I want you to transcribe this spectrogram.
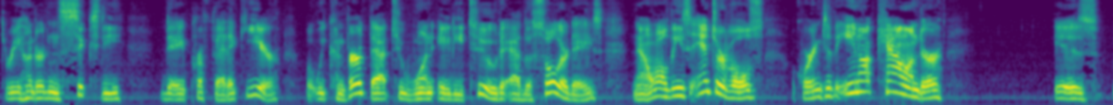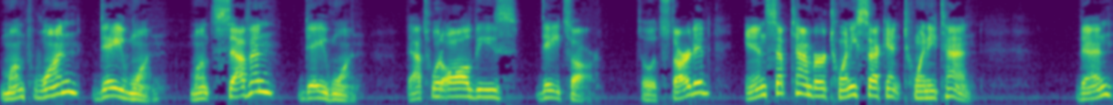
360 day prophetic year. But we convert that to 182 to add the solar days. Now, all these intervals, according to the Enoch calendar, is month 1, day 1. Month 7, day 1. That's what all these dates are. So it started in September 22nd, 2010. Then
